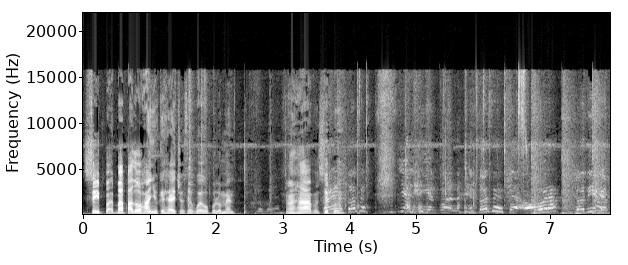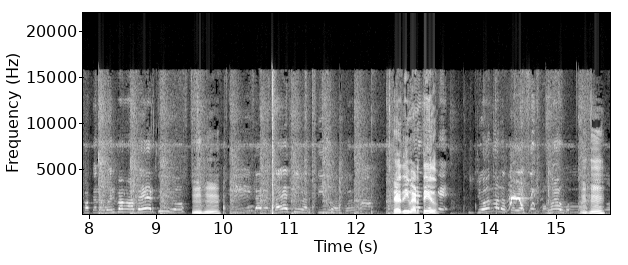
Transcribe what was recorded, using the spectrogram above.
Sí, va para dos años que se ha hecho ese juego, por lo menos. Lo menos. Ajá, pues sí. Por... Entonces, ya le el gol a la gente. Entonces, este, ahora yo dije, para que lo vuelvan a ver, tío. Uh -huh. Y la verdad es divertido el juego. Es divertido. Yo no lo quería hacer con agua. Uh -huh. no,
